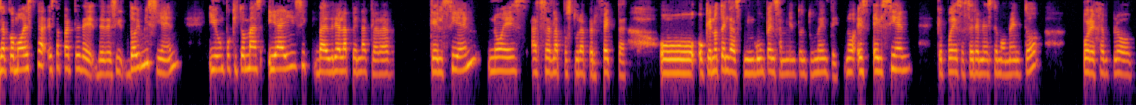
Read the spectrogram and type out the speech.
Sea, como esta, esta parte de, de decir, doy mi 100 y un poquito más. Y ahí sí valdría la pena aclarar que el 100 no es hacer la postura perfecta o, o, que no tengas ningún pensamiento en tu mente, no, es el 100 que puedes hacer en este momento. Por ejemplo,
